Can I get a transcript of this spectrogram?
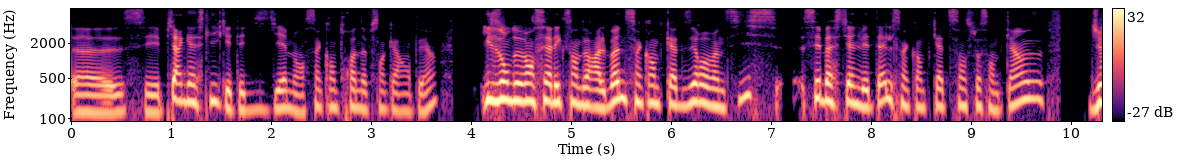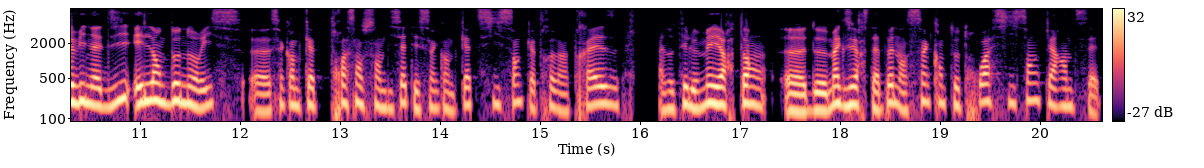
Euh, c'est Pierre Gasly qui était 10e en 53-941. Ils ont devancé Alexander Albon, 54-026. Sébastien Vettel, 54-175. Giovinazzi et Lando Norris, euh, 54-377 et 54-693. À noter le meilleur temps euh, de Max Verstappen en 53-647.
